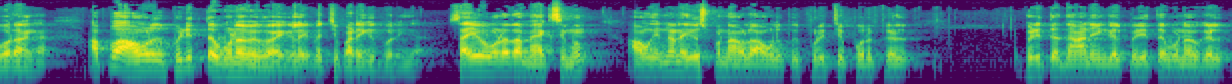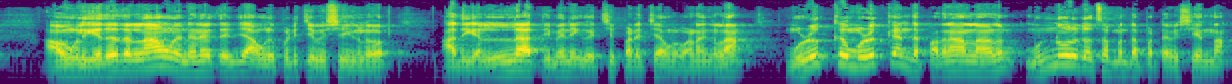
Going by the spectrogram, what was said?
போகிறாங்க அப்போ அவங்களுக்கு பிடித்த உணவு வகைகளை வச்சு படைக்க போகிறீங்க சைவ உணவு தான் மேக்ஸிமம் அவங்க என்னென்ன யூஸ் பண்ணாங்களோ அவங்களுக்கு பிடிச்ச பொருட்கள் பிடித்த தானியங்கள் பிடித்த உணவுகள் அவங்களுக்கு எது எதெல்லாம் அவங்க நினைவு தெரிஞ்சு அவங்களுக்கு பிடிச்ச விஷயங்களோ அது எல்லாத்தையுமே நீங்கள் வச்சு படைத்து அவங்க வணங்கலாம். முழுக்க முழுக்க இந்த பதினாலு நாளும் முன்னோர்கள் சம்பந்தப்பட்ட விஷயம்தான்.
